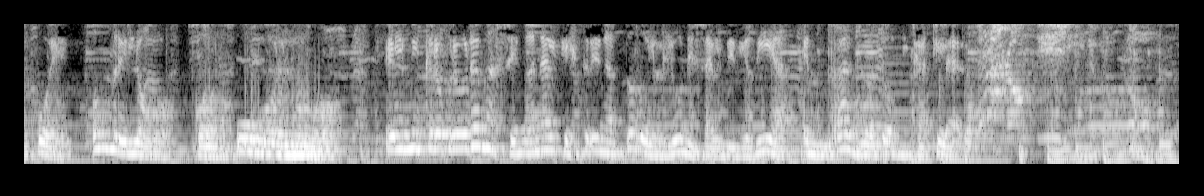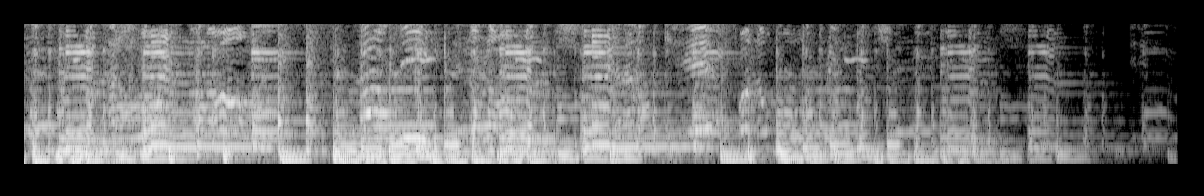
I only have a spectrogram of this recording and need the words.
Fue Hombre Lobo con Hugo Lobo, el microprograma semanal que estrena todos los lunes al mediodía en Radio Atómica, claro.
